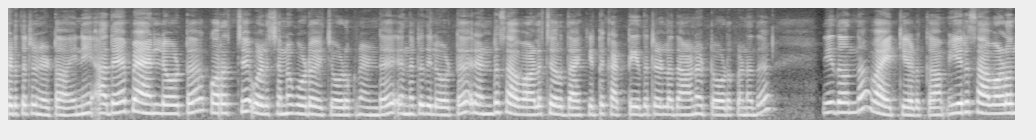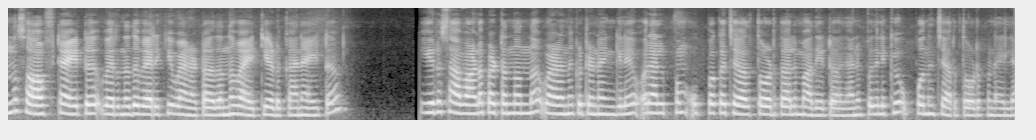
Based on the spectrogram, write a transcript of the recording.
എടുത്തിട്ടുണ്ട് കേട്ടോ ഇനി അതേ പാനിലോട്ട് കുറച്ച് വെളിച്ചെണ്ണ കൂടെ ഒഴിച്ച് കൊടുക്കുന്നുണ്ട്. എന്നിട്ട് ഇതിലോട്ട് രണ്ട് സവാള ചെറുതാക്കിയിട്ട് കട്ട് ചെയ്തിട്ടുള്ളതാണ് ഇട്ട് കൊടുക്കുന്നത്. ഇനി ഇതൊന്ന് വയറ്റിയെടുക്കാം. ഈ ഒരു സവാള ഒന്ന് സോഫ്റ്റ് ആയിട്ട് വരുന്നത് വരയ്ക്ക് വേണം കേട്ടോ അതൊന്ന് വയറ്റിയെടുക്കാനായിട്ട്. ഈ ഒരു സവാള പെട്ടെന്നൊന്ന് വഴന്ന് കിട്ടണമെങ്കിൽ ഒരല്പം ഉപ്പൊക്കെ ചേർത്ത് കൊടുത്താലും മതി കേട്ടോ ഞാനിപ്പോൾ ഇതിലേക്ക് ഉപ്പൊന്നും ചേർത്ത് കൊടുക്കണില്ല.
